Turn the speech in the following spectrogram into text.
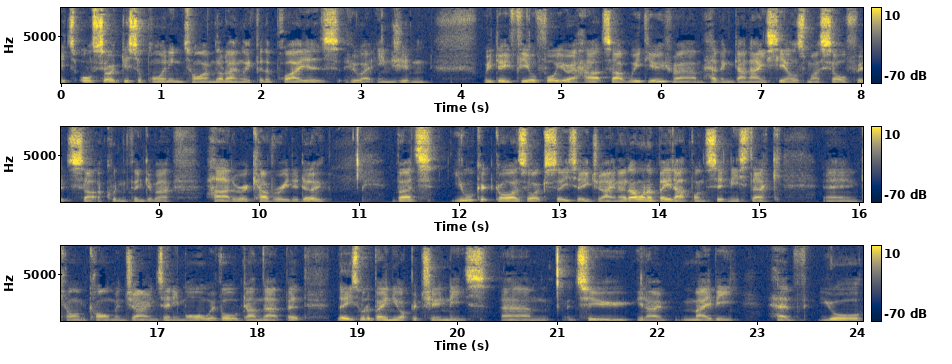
it's also a disappointing time not only for the players who are injured and. We do feel for you. Our hearts are with you. Um, having done ACLs myself, it's uh, I couldn't think of a harder recovery to do. But you look at guys like CCJ, and I don't want to beat up on Sydney Stack and Callum Coleman Jones anymore. We've all done that, but these would have been the opportunities um, to you know maybe have your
